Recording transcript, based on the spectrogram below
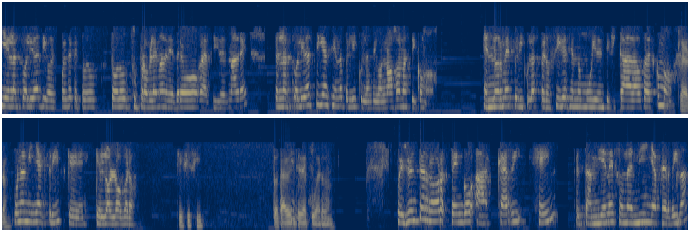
y en la actualidad, digo, después de que todo, todo su problema de drogas y desmadre, en la actualidad sigue haciendo películas, digo, no son así como enormes películas, pero sigue siendo muy identificada, o sea, es como Claro, una niña actriz que, que lo logró. sí, sí, sí. Totalmente de acuerdo. Pues yo en terror tengo a Carrie Hain, que también es una niña perdida,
